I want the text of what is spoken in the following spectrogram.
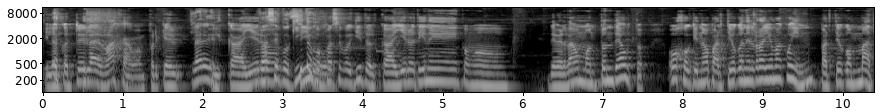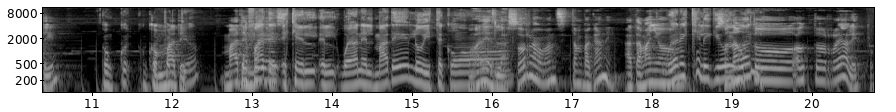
Y lo encontré en la raja, weón, porque el, Claro, el caballero... fue hace poquito, Sí, pues fue hace poquito. El caballero tiene como... De verdad un montón de autos. Ojo que no partió con el Rayo McQueen, partió con Mate. ¿Con, con, Con Mate. Mate Con fue... mate. Es que el, el weón, el mate lo viste como. Weón, es la zorra, weón, si están bacanes. A tamaño... Weón, es que le quedó Son autos autos reales, po.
